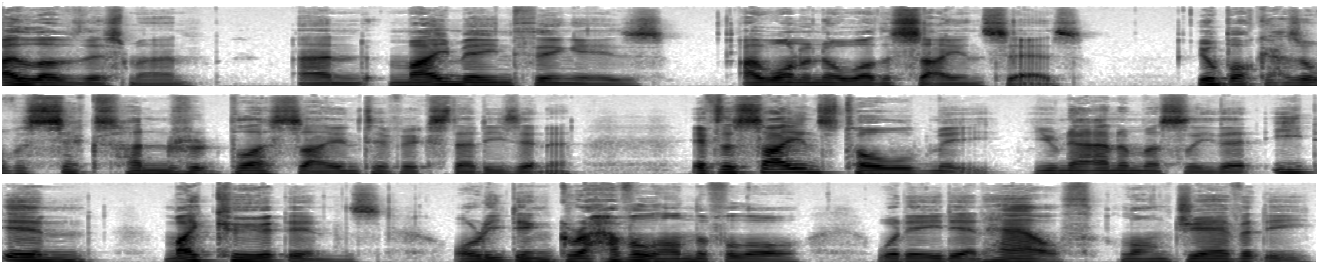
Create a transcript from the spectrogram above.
I love this, man. And my main thing is I want to know what the science says. Your book has over 600 plus scientific studies in it. If the science told me unanimously that eating my curtains or eating gravel on the floor would aid in health, longevity,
